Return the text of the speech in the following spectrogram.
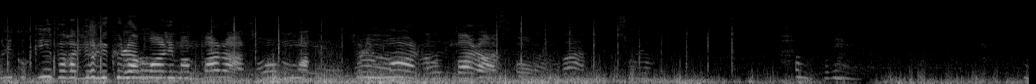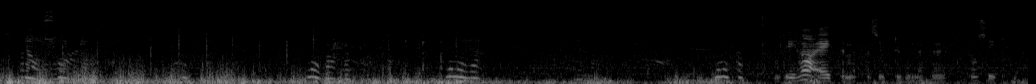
Oliko kiva? Se oli kyllä maailman paras homma. Se oli maailman paras homma. vaan. Sulla on... Onko se niin? Joo, sulla on. Mene vaan. Mene vaan. Mene katso. Mutta ihan eittämättä syttyi kyllä töihin. Tosi kiva.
